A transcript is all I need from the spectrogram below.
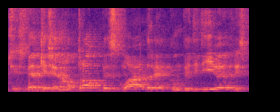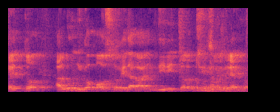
sì, sì. perché c'erano troppe squadre competitive rispetto all'unico posto che dava il diritto alla promozione sì, diretta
